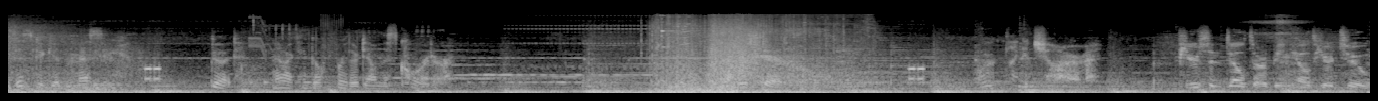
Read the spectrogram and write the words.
This could get messy. Good. Now I can go further down this corridor. Understood. Worked like a charm. Pierce and Delta are being held here too.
